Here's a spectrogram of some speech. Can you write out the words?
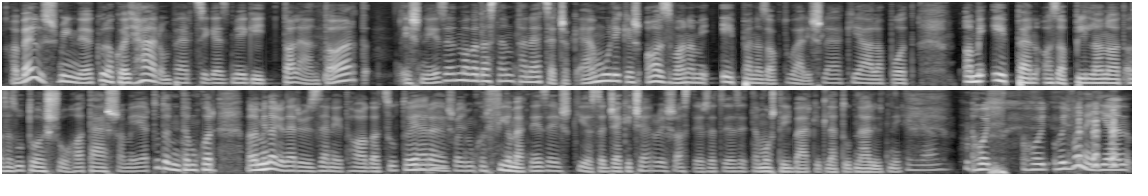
Ha beülsz smink nélkül, akkor egy három percig ez még így talán tart, és nézed magad, aztán utána egyszer csak elmúlik, és az van, ami éppen az aktuális lelki állapot, ami éppen az a pillanat, az az utolsó hatás, amiért. Tudod, mint amikor valami nagyon erős zenét hallgatsz utoljára, mm-hmm. és vagy amikor filmet nézel, és kijössz a Jackie Chanről, és azt érzed, hogy azért te most így bárkit le tudnál ütni. Igen. Hogy, hogy, hogy van egy ilyen,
